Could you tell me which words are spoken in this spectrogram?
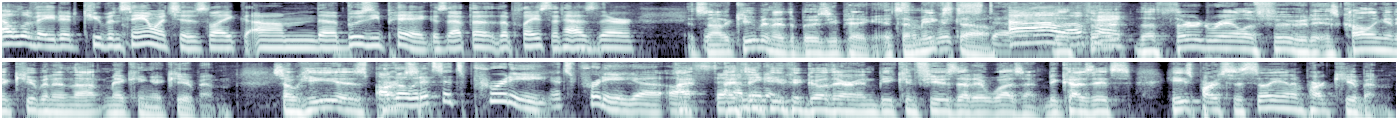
elevated Cuban sandwiches, like um, the Boozy Pig. Is that the the place that has their? It's not a Cuban at the Boozy Pig. It's, a mixto. mixto. Oh, the, okay. third, the third rail of food is calling it a Cuban and not making a Cuban. So he is. Parts, Although it's it's pretty it's pretty uh, I, authentic. I think mean, you could go there and be confused that it wasn't because it's he's part Sicilian and part Cuban,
